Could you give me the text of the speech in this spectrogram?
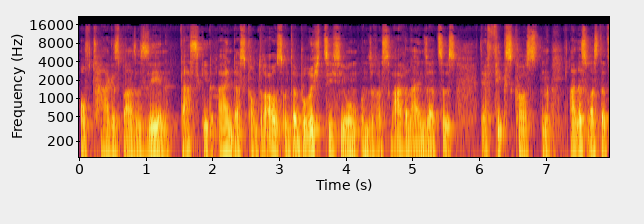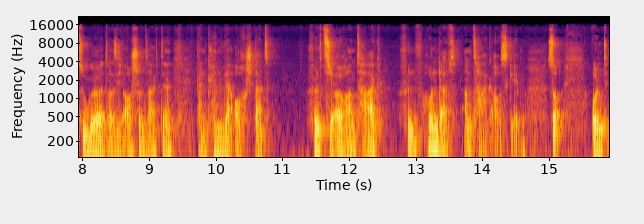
auf Tagesbasis sehen, das geht rein, das kommt raus, unter Berücksichtigung unseres Wareneinsatzes, der Fixkosten, alles was dazugehört, was ich auch schon sagte, dann können wir auch statt 50 Euro am Tag 500 am Tag ausgeben. So, und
